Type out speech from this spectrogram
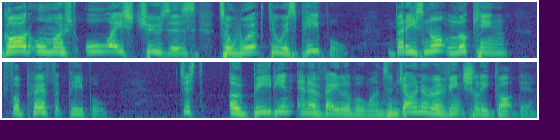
God almost always chooses to work through his people, but he's not looking for perfect people, just obedient and available ones. And Jonah eventually got there.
